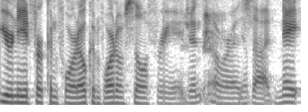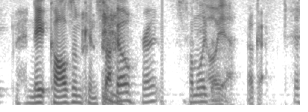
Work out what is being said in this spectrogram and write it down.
your need for Conforto. Conforto's still a free agent, or as uh, Nate Nate calls him, Kinsucco, right? Something like Oh, that. yeah. Okay.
